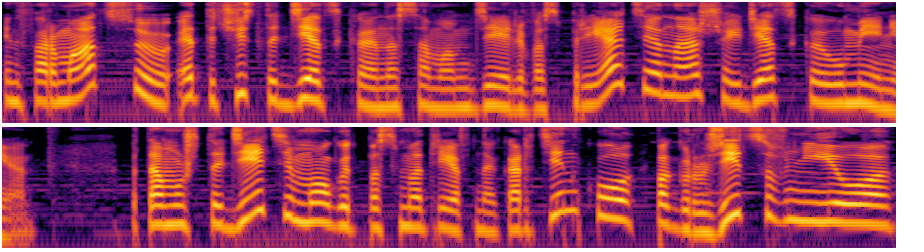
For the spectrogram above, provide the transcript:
информацию — это чисто детское на самом деле восприятие наше и детское умение. Потому что дети могут, посмотрев на картинку, погрузиться в нее,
